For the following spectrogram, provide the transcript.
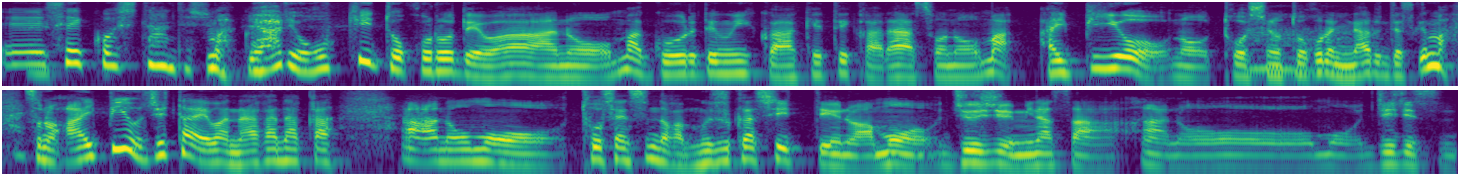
えー成功したんでしょうまあ、やはり大きいところではあの、まあ、ゴールデンウィーク明けてからその、まあ、IPO の投資のところになるんですけどまあ、その IPO 自体はなかなかあのもう当選するのが難しいっていうのはもう重々皆さんあのもう事実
